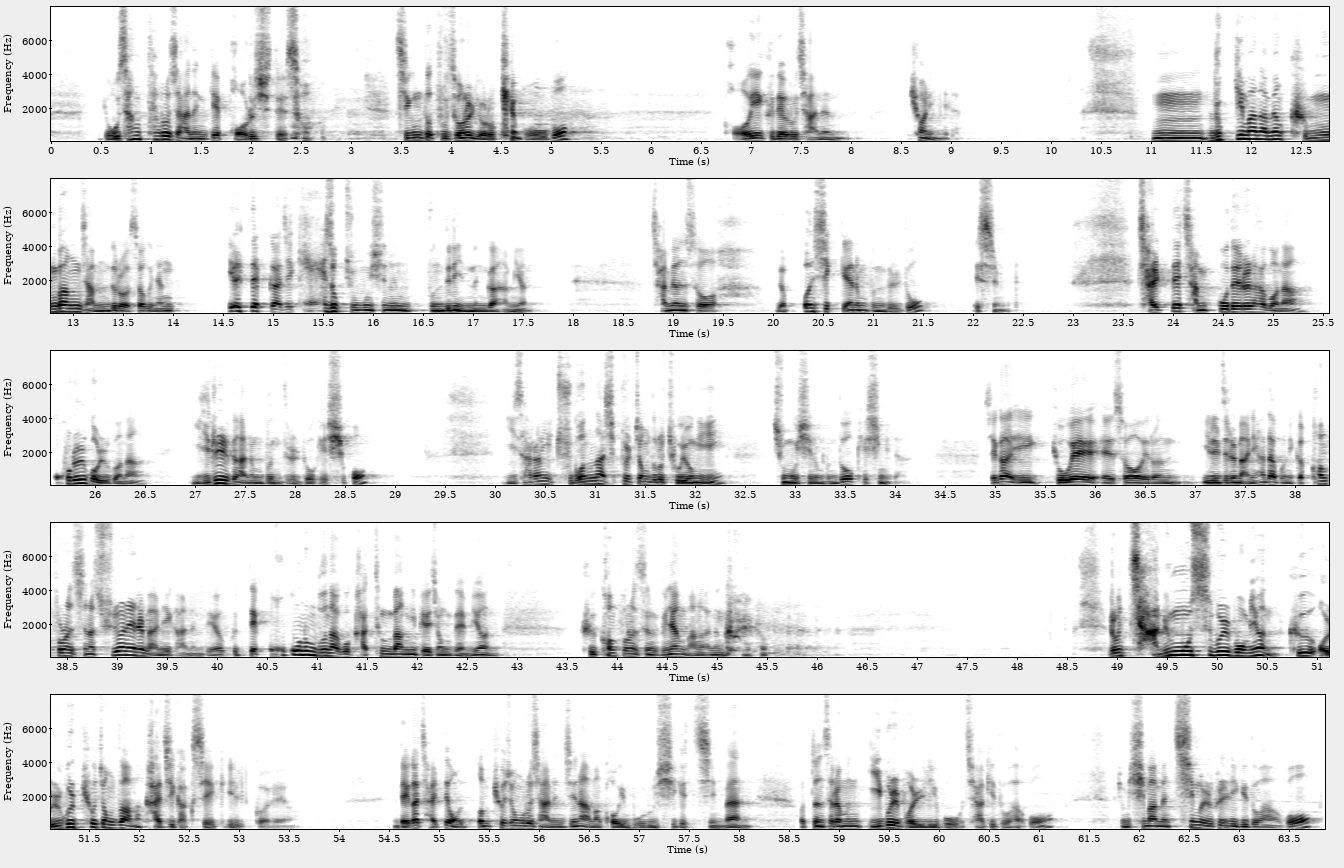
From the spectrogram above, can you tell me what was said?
이 상태로 자는 게 버릇이 돼서 지금도 두 손을 이렇게 모으고 거의 그대로 자는 편입니다. 음, 눕기만 하면 금방 잠들어서 그냥 깰 때까지 계속 주무시는 분들이 있는가 하면 자면서 몇 번씩 깨는 분들도 있습니다. 잘 때 잠꼬대를 하거나 코를 골거나 일을 가는 분들도 계시고 이 사람이 죽었나 싶을 정도로 조용히 주무시는 분도 계십니다. 제가 이 교회에서 이런 일들을 많이 하다 보니까 컨퍼런스나 수련회를 많이 가는데요. 그때 코 고는 분하고 같은 방이 배정되면 그 컨퍼런스는 그냥 망하는 거예요. 여러분 자는 모습을 보면 그 얼굴 표정도 아마 가지각색일 거예요. 내가 잘 때 어떤 표정으로 자는지는 아마 거의 모르시겠지만 어떤 사람은 입을 벌리고 자기도 하고 좀 심하면 침을 흘리기도 하고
